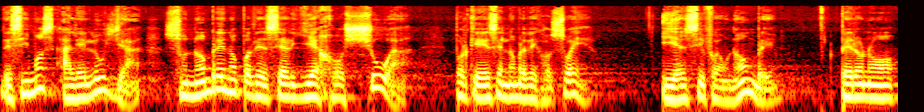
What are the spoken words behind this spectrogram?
Decimos aleluya. Su nombre no puede ser Yehoshua porque es el nombre de Josué. Y él sí fue un hombre. pero no,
